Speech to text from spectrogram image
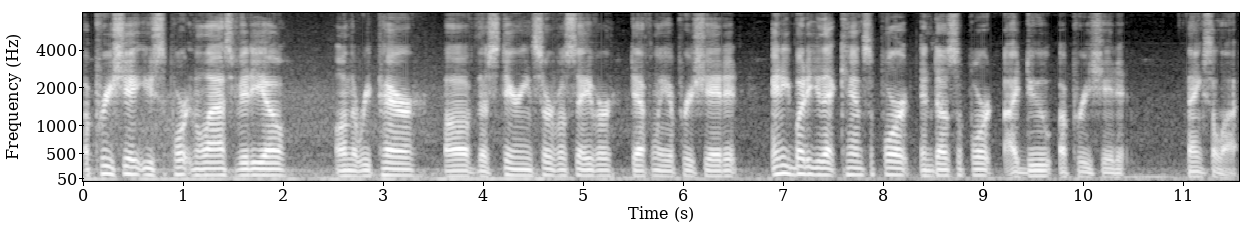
Appreciate you supporting the last video on the repair of the steering servo saver. Definitely appreciate it. Anybody that can support and does support, I do appreciate it. Thanks a lot.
